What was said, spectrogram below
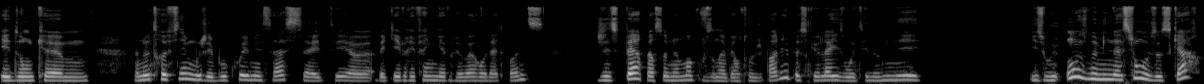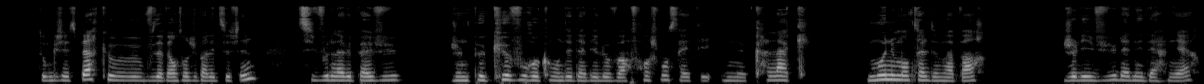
Et donc, euh, un autre film où j'ai beaucoup aimé ça, ça a été euh, avec Everything Everywhere All At Once. J'espère personnellement que vous en avez entendu parler, parce que là, ils ont été nominés. Ils ont eu 11 nominations aux Oscars, donc j'espère que vous avez entendu parler de ce film. Si vous ne l'avez pas vu, je ne peux que vous recommander d'aller le voir. Franchement, ça a été une claque monumentale de ma part. Je l'ai vu l'année dernière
